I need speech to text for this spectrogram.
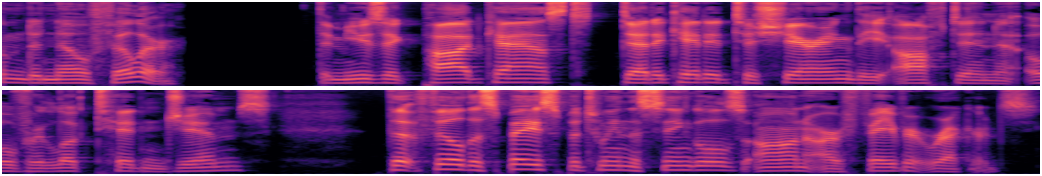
welcome to No Filler, the music podcast dedicated to sharing the often overlooked hidden gems that fill the space between the singles on our favorite records.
